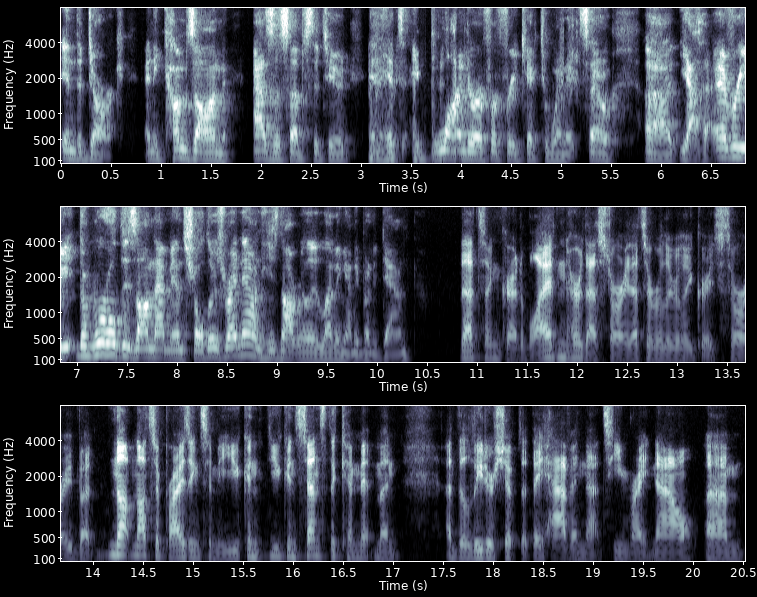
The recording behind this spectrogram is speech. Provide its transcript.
in the dark. And he comes on as a substitute and hits a blinder for free kick to win it. So, uh, yeah, every the world is on that man's shoulders right now, and he's not really letting anybody down. That's incredible. I hadn't heard that story. That's a really, really great story, but not not surprising to me. You can you can sense the commitment and the leadership that they have in that team right now. Um,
